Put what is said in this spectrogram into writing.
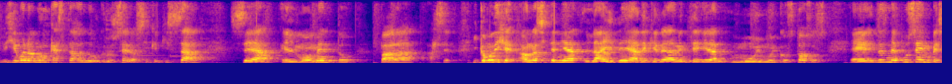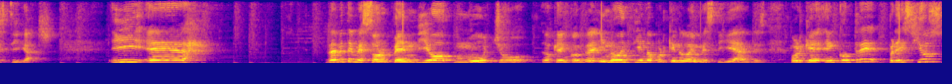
y dije, bueno, nunca he estado en un crucero, así que quizá sea el momento para hacer. Y como dije, aún así tenía la idea de que realmente eran muy, muy costosos. Eh, entonces me puse a investigar. Y eh, Realmente me sorprendió mucho lo que encontré y no entiendo por qué no lo investigué antes. Porque encontré precios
